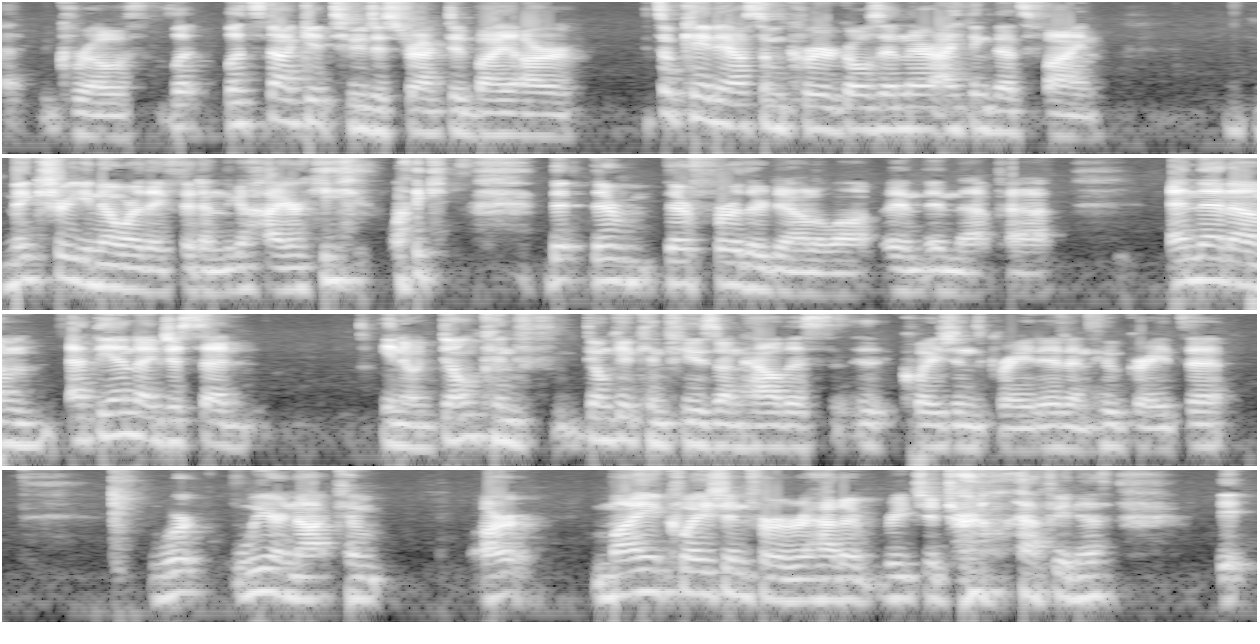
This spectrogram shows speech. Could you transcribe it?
uh, growth. Let, let's not get too distracted by our. It's okay to have some career goals in there. I think that's fine. Make sure you know where they fit in the hierarchy. like they're they're further down a lot in, in that path. And then um, at the end, I just said, you know, don't conf- don't get confused on how this equation's graded and who grades it. We're we are not com- our my equation for how to reach eternal happiness. It,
